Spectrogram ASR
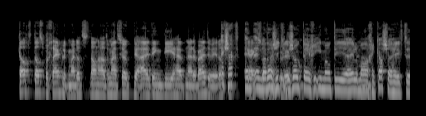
dat, dat is begrijpelijk, maar dat is dan automatisch ook de uiting die je hebt naar de buitenwereld. Exact. En, en maar dan zit je dus ook tegen iemand die helemaal geen kassa heeft uh,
